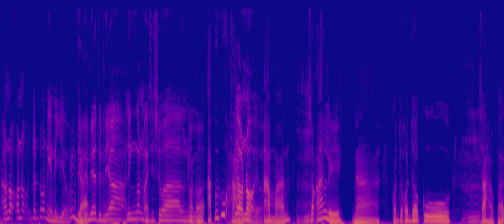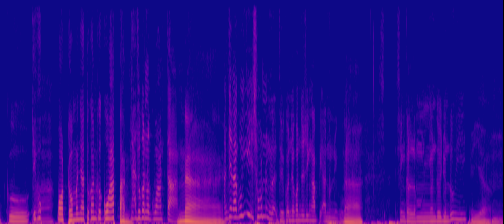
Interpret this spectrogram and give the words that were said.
ono ono contoh nih ya di dunia dunia lingkungan mahasiswa ngono iku. heeh, aku iku Pasti ono ya. aman. Heeh. Soale, nah, konco-koncoku, Heeh. sahabatku, iku Ah. podo menyatukan kekuatan. Satukan kekuatan. Nah, Anjir aku iki seneng lek dhewe kanca-kanca sing apian ngono iku. nah, Sing gelem nyunduh-nyunduhi. iya. Hmm.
